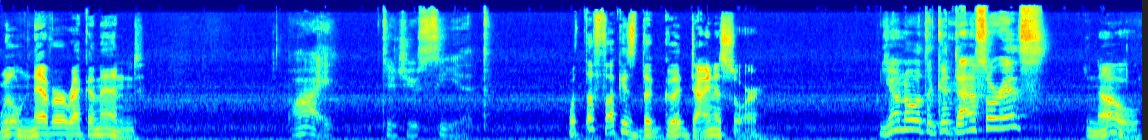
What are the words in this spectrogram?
will never recommend. Why did you see it? What the fuck is The Good Dinosaur? You don't know what the Good Dinosaur is? No.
